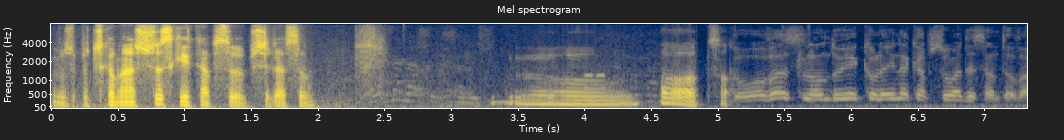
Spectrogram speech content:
Może poczekamy aż wszystkie kapsuły przylecą. No, po co? Koło was ląduje kolejna kapsuła desantowa.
